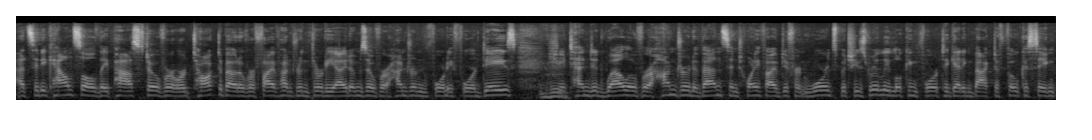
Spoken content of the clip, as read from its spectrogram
at City Council they passed over or talked about over 530 items over 144 days. She attended well over 100 events in 25 different wards, but she's really looking forward to getting back to focusing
